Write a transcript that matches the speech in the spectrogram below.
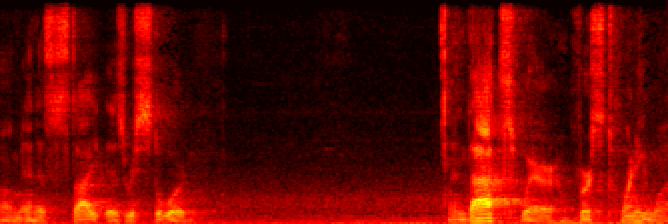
um, and his sight is restored. And that's where verse 21,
